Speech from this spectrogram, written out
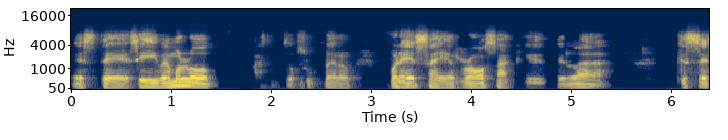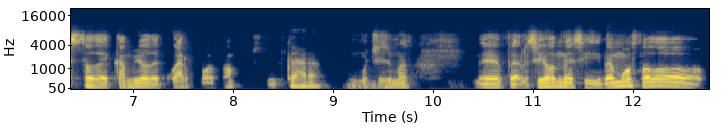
este, sí, vemos lo súper fresa y rosa que es la, que es esto de cambio de cuerpos, ¿no? Claro. Muchísimas eh, versiones y vemos todo,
